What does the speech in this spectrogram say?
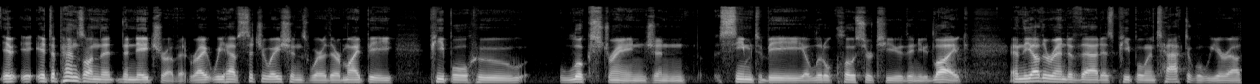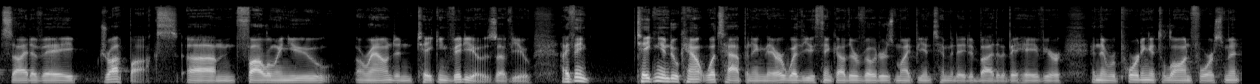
it, it depends on the, the nature of it, right? We have situations where there might be people who look strange and seem to be a little closer to you than you'd like. And the other end of that is people in tactical gear outside of a Dropbox um, following you around and taking videos of you. I think taking into account what's happening there, whether you think other voters might be intimidated by the behavior, and then reporting it to law enforcement.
